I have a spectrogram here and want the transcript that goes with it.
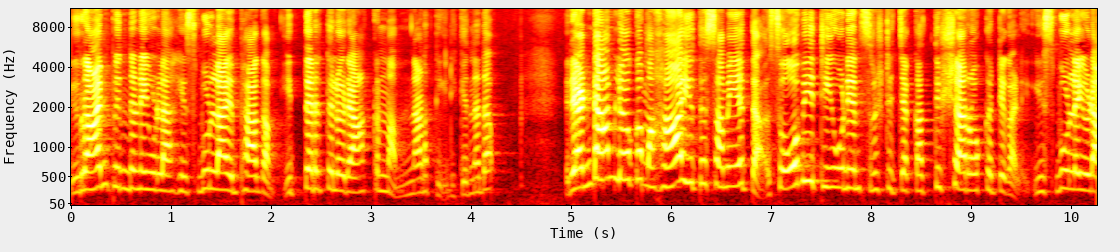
ഇറാൻ പിന്തുണയുള്ള ഹിസ്ബുള്ള വിഭാഗം ഇത്തരത്തിലൊരാക്രമണം നടത്തിയിരിക്കുന്നത്. രണ്ടാം ലോക മഹായുദ്ധ സമയത്ത് സോവിയറ്റ് യൂണിയൻ സൃഷ്ടിച്ച കത്തിഷ റോക്കറ്റുകൾ ഹിസ്ബുള്ളയുടെ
